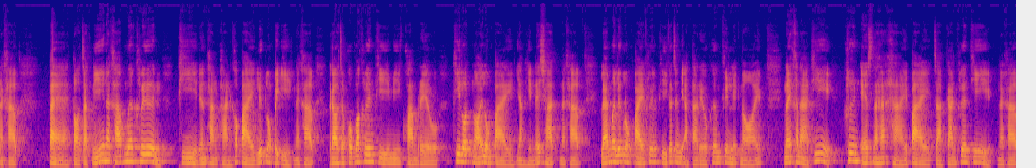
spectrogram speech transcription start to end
นะครับแต่ต่อจากนี้นะครับเมื่อคลื่น P เดินทางผ่านเข้าไปลึกลงไปอีกนะครับ เราจะพบว่าคลื่น P มีความเร็วที่ลดน้อยลงไปอย่างเห็นได้ชัดนะครับ และเมื่อลึกลงไปคลื่น P ก็จะมีอัตราเร็วเพิ่มขึ้นเล็กน้อย ในขณะที่คลื่น S นะฮะหายไปจากการเคลื่อนที่นะครับ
